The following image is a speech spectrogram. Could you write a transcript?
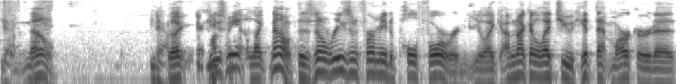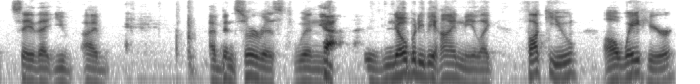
Yeah. no." Yeah, They're like, excuse me. I'm like, no. There's no reason for me to pull forward. You like, I'm not going to let you hit that marker to say that you've I've I've been serviced when Yeah. there's nobody behind me. Like, fuck you. I'll wait here,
